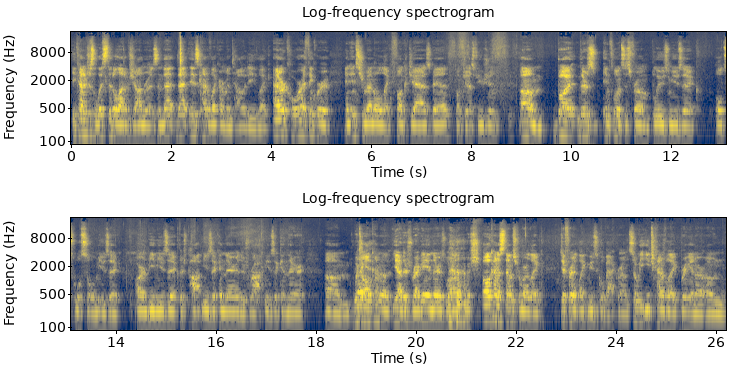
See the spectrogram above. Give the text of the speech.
he kind of just listed a lot of genres, and that that is kind of like our mentality. Like at our core, I think we're an instrumental like funk jazz band, funk jazz fusion. Um, but there's influences from blues music, old school soul music, R and B music. There's pop music in there. There's rock music in there. Um, which all kind of yeah, there's reggae in there as well, which all kind of stems from our like different like musical backgrounds. So we each kind of like bring in our own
